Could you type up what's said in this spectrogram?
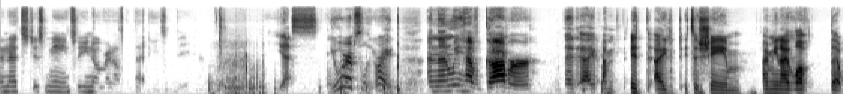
and that's just mean. So you know right off the bat he's Yes, you are absolutely right. And then we have Gobber, and I, I'm it. I it's a shame. I mean, I love that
